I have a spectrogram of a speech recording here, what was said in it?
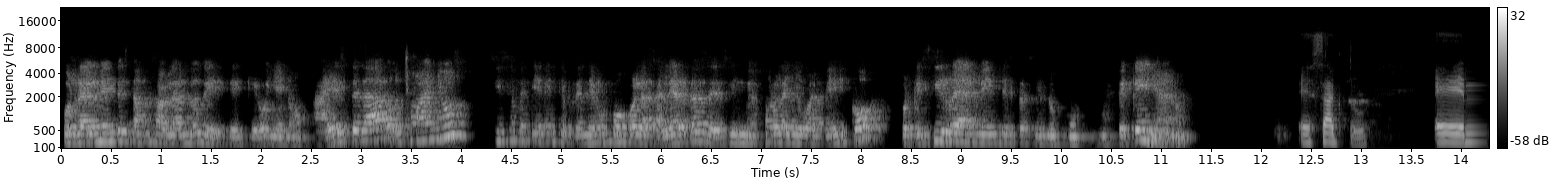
pues realmente estamos hablando de, que, oye, no, a esta edad, ocho años, sí se me tienen que prender un poco las alertas de decir, mejor la llevo al médico, porque sí realmente está siendo muy, pequeña, ¿no? Exacto. Em,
